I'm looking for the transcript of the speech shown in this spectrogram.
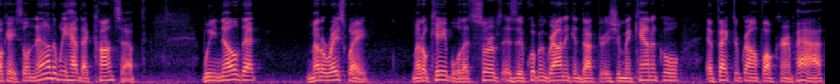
Okay, so now that we have that concept, we know that metal raceway, metal cable that serves as the equipment grounding conductor is your mechanical effective ground fault current path.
